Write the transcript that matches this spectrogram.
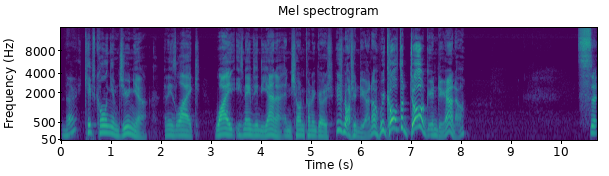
No. Keeps calling him Junior, and he's like, why his name's Indiana? And Sean Connery goes, he's not Indiana. We called the dog Indiana. So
